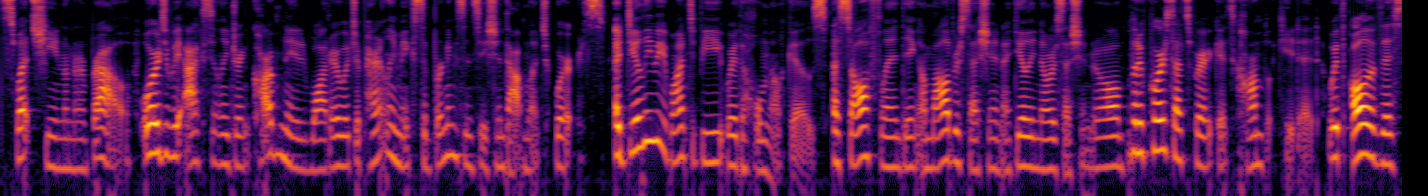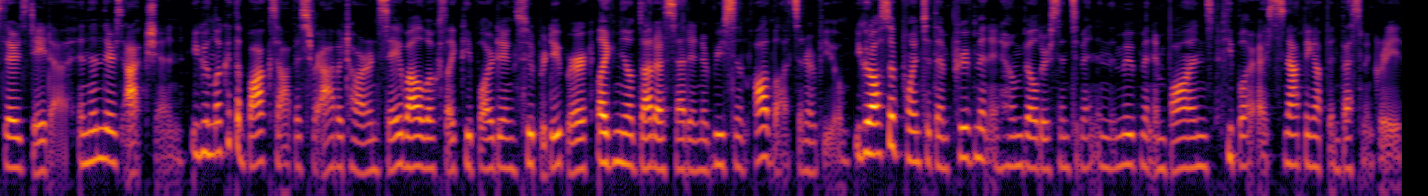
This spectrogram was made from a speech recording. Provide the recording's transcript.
sweat sheen on our brow? Or do we accidentally drink carbonated water, which apparently makes the burning sensation that much worse? Ideally, we want to be where the whole milk is a soft landing, a mild recession, ideally no recession at all. But of course, that's where it gets complicated. With all of this, there's data, and then there's action. You can look at the box office for Avatar and say, well, looks like people are doing super duper, like Neil Dutta said in a recent Odd Lots interview. You could also point to the improvement in home builder sentiment and the movement in bonds. People are snapping up investment grade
